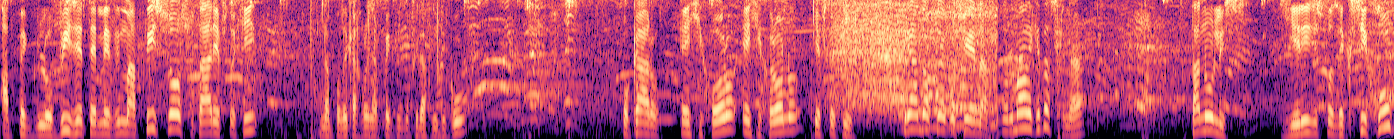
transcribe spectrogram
απεγκλωβίζεται με βήμα πίσω, σουτάρει ευστοχή. Είναι από 10 χρόνια παίκτη του φιλαθλητικού. Ο Κάρο έχει χώρο, έχει χρόνο και ευστοχή. 38-21. Τολμάει αρκετά συχνά. Τανούλης γυρίζει στο δεξί χουκ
